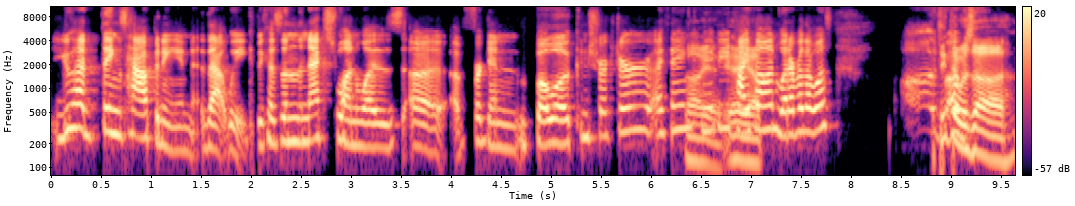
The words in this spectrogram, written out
you had things happening that week because then the next one was a, a freaking boa constrictor, I think, Oh, maybe yeah, yeah. python, whatever that was. I think that was uh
